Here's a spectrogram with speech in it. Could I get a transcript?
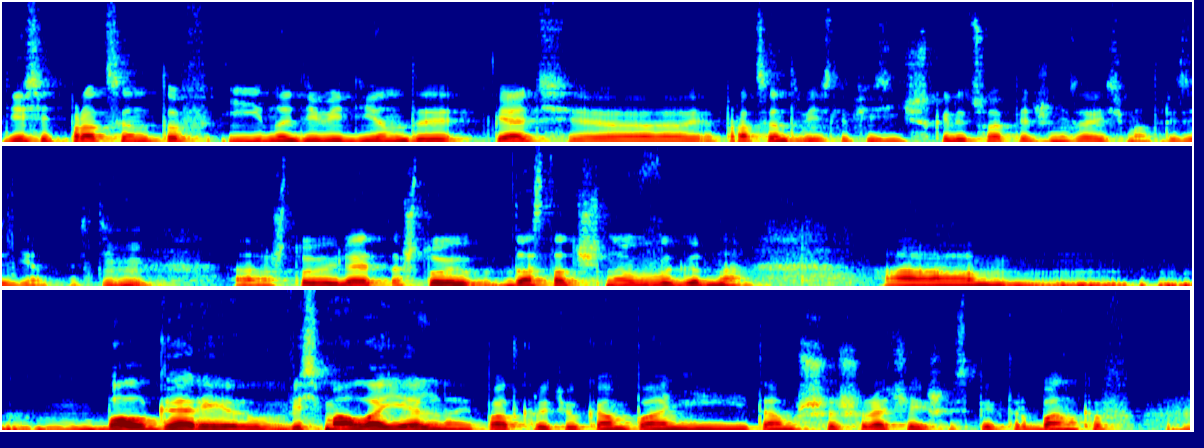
10% и на дивиденды 5%, э, если физическое лицо, опять же, независимо от резидентности, угу. что, является, что достаточно выгодно. А, Болгария весьма лояльна по открытию компаний, и там широчайший спектр банков. Угу.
